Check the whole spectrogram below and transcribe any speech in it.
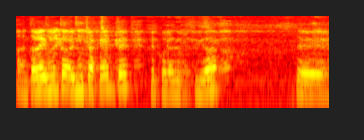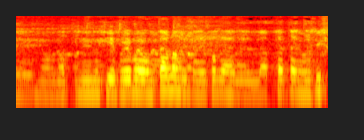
Hay mucha, hay mucha gente que con la necesidad eh, no, no, tiene, no tiene problema de votarlo mientras le ponga la plata en el bolsillo.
